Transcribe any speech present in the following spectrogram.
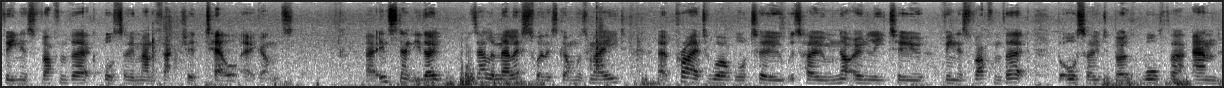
Venus Waffenwerk also manufactured Tell airguns. Uh, incidentally though, Zella-Mehlis, where this gun was made, uh, prior to World War II was home not only to Venus Waffenwerk, but also to both Walther and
